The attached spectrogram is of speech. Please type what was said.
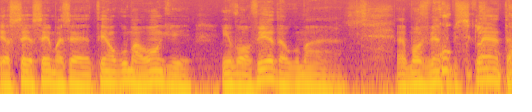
Eu sei, eu sei, mas é, tem alguma ONG envolvida, alguma é, movimento de bicicleta,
